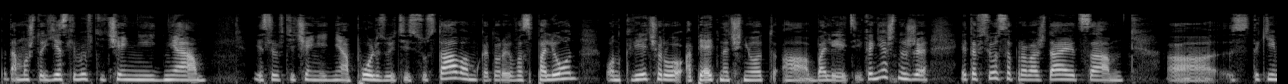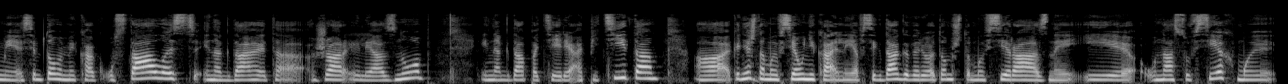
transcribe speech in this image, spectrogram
потому что если вы в течение дня если вы в течение дня пользуетесь суставом, который воспален, он к вечеру опять начнет а, болеть. И, конечно же, это все сопровождается а, с такими симптомами, как усталость, иногда это жар или озноб, иногда потеря аппетита. А, конечно, мы все уникальны. Я всегда говорю о том, что мы все разные, и у нас у всех мы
